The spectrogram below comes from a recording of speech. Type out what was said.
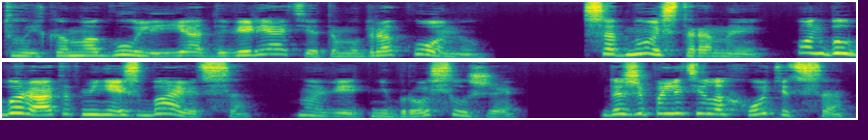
Только могу ли я доверять этому дракону? С одной стороны, он был бы рад от меня избавиться, но ведь не бросил же. Даже полетел охотиться,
